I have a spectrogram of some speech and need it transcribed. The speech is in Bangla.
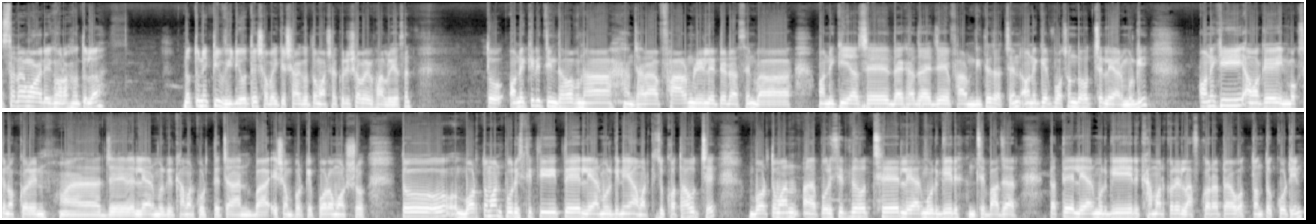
আসসালামু আলাইকুম রহমতুল্লাহ। নতুন একটি ভিডিওতে সবাইকে স্বাগতম। আশা করি সবাই ভালোই আছেন। তো অনেকেরই চিন্তাভাবনা, যারা ফার্ম রিলেটেড আছেন বা অনেকেই আছে, দেখা যায় যে ফার্ম দিতে যাচ্ছেন, অনেকের পছন্দ হচ্ছে লেয়ার মুরগি। অনেকেই আমাকে ইনবক্সে নক করেন যে লেয়ার মুরগির খামার করতে চান বা এ সম্পর্কে পরামর্শ। তো বর্তমান পরিস্থিতিতে লেয়ার মুরগি নিয়ে আমার কিছু কথা হচ্ছে। বর্তমান পরিস্থিতিতে হচ্ছে লেয়ার মুরগির যে বাজার, তাতে লেয়ার মুরগির খামার করে লাভ করাটা অত্যন্ত কঠিন।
